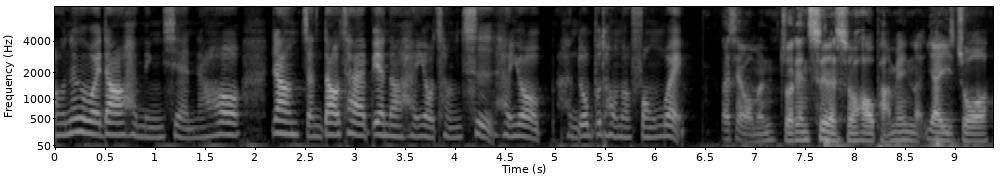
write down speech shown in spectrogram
哦那个味道很明显，然后让整道菜变得很有层次，很有很多不同的风味。而且我们昨天吃的时候，旁边那一桌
